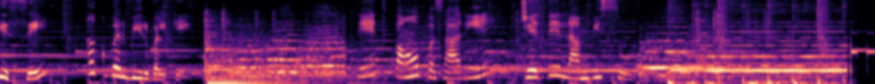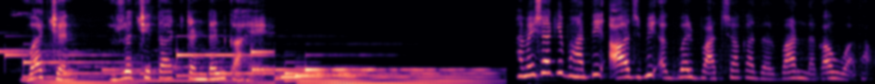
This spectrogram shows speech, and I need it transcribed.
किससे अकबर बीरबल के। तेत पाँव पसारिए जेते लांबी सोर। वचन रचिता टंडन का है। हमेशा की भांति आज भी अकबर बादशाह का दरबार लगा हुआ था।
